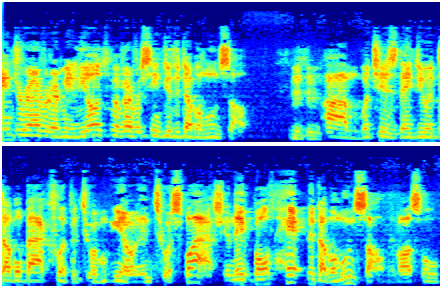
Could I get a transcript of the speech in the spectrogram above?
Andrew Everett, I mean, the only two I've ever seen do the double moonsault, hmm um, which is they do a double backflip into a you know into a splash, and they both hit the double moonsault. They've also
